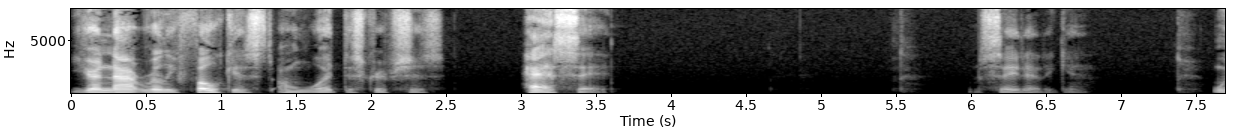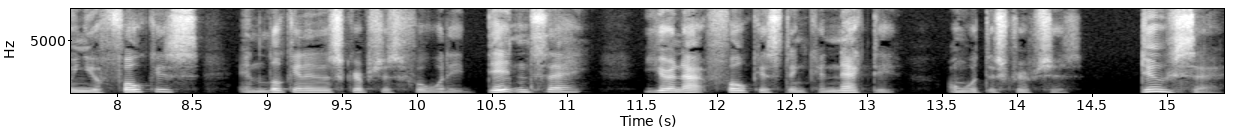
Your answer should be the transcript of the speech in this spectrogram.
you're not really focused on what the scriptures has said. Say that again. When you're focused and looking in the scriptures for what it didn't say, you're not focused and connected on what the scriptures do say.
